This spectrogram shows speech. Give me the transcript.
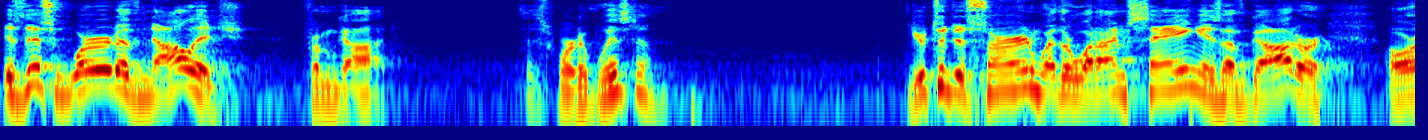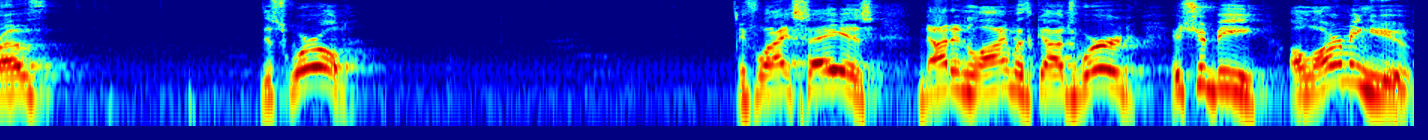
Is this word of knowledge from God? Is this word of wisdom? You're to discern whether what I'm saying is of God or, or of this world. If what I say is not in line with God's word, it should be alarming you.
